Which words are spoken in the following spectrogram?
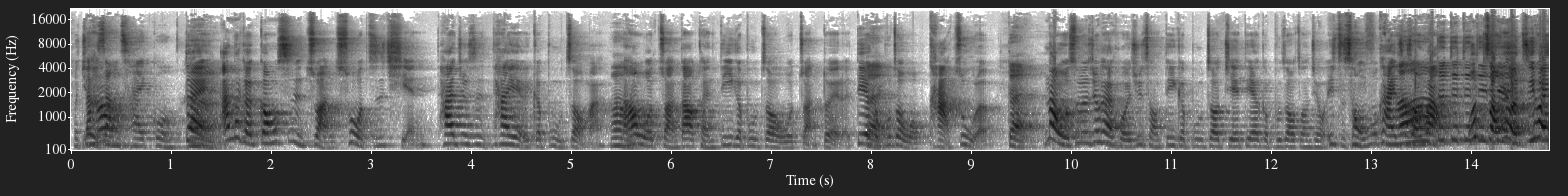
我就这样猜过，对，啊，那个公式转错之前，它就是它有一个步骤嘛，然后我转到可能第一个步骤我转对了，第二个步骤我卡住了，对，那我是不是就可以回去从第一个步骤接第二个步骤中间，我一直重复看，一直重复，我总有机会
